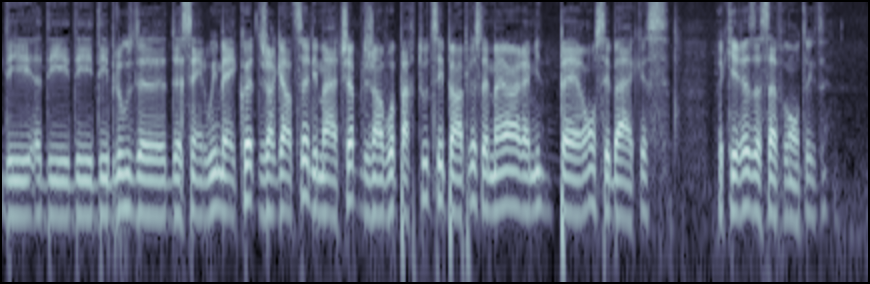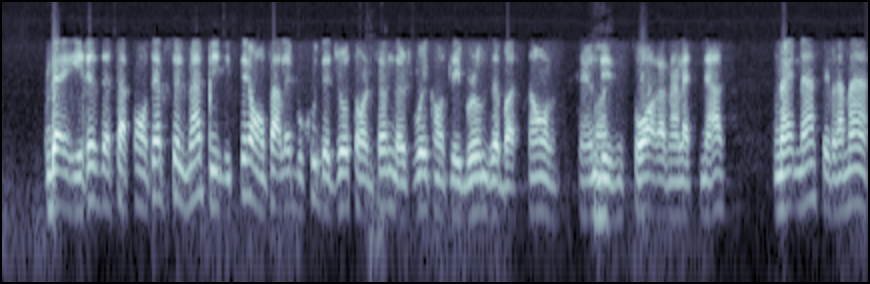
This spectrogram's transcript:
des, des, des, des, Blues de, de Saint-Louis. Mais écoute, je regarde ça, les match-ups, j'en vois partout. Puis en plus, le meilleur ami de Perron, c'est Bacchus. Fait qu'il risque de s'affronter. Ben, il risque de s'affronter absolument. Puis, on parlait beaucoup de Joe Thornton de jouer contre les Bruins de Boston. C'est une Ouais. des histoires avant la finale. Maintenant, c'est vraiment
